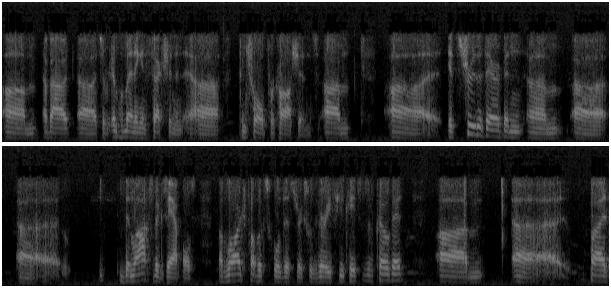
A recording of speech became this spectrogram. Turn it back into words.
um, about uh, sort of implementing infection and, uh, control precautions. Um, uh, it's true that there have been um, uh, been lots of examples of large public school districts with very few cases of COVID, um, but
